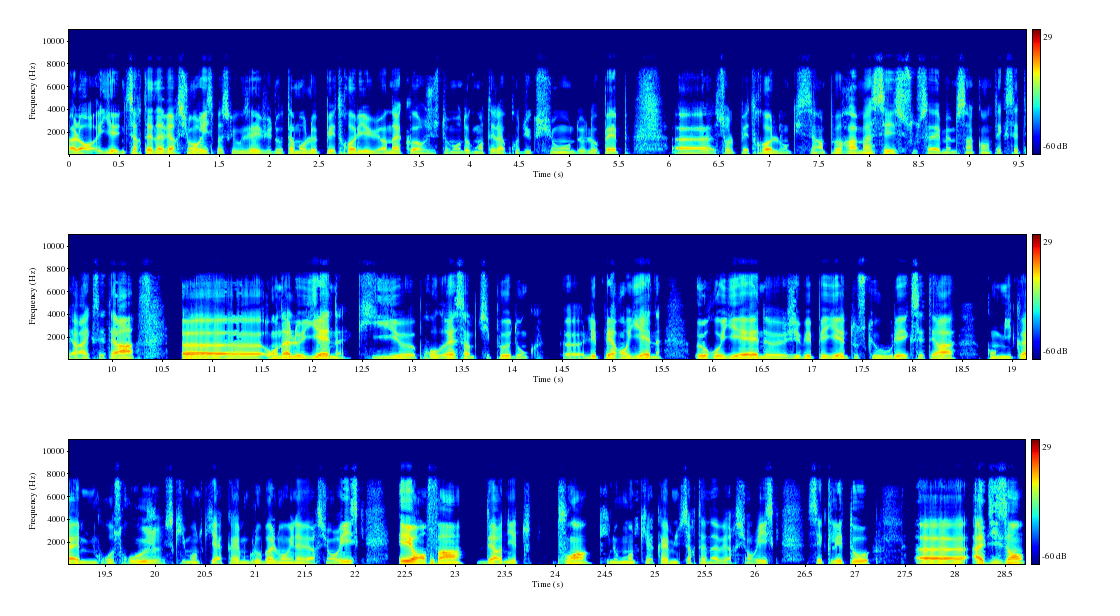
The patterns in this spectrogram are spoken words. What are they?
Alors, il y a une certaine aversion au risque parce que vous avez vu notamment le pétrole, il y a eu un accord justement d'augmenter la production de l'OPEP euh, sur le pétrole, donc il s'est un peu ramassé sous sa MM50, etc. etc. on a le yen qui progresse un petit peu, donc les paires en yen, euro yen, GBP yen, tout ce que vous voulez, etc., qui ont mis quand même une grosse rouge, ce qui montre qu'il y a quand même globalement une aversion au risque. Et enfin, dernier point qui nous montre qu'il y a quand même une certaine aversion au risque, c'est que les taux à 10 ans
